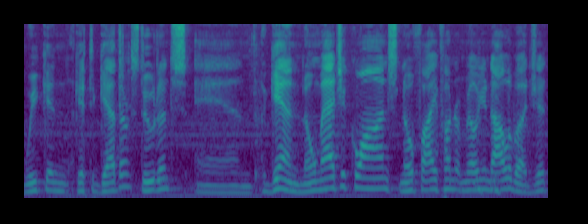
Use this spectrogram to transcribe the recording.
we can get together, students, and again, no magic wands, no $500 million budget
